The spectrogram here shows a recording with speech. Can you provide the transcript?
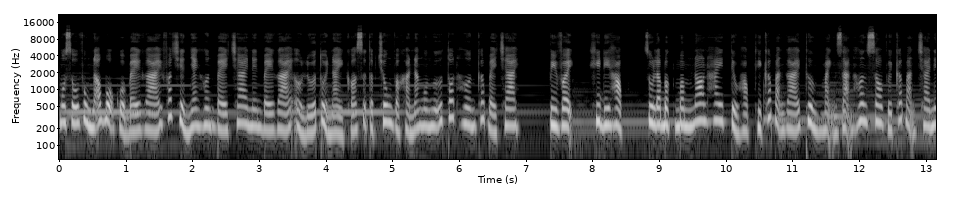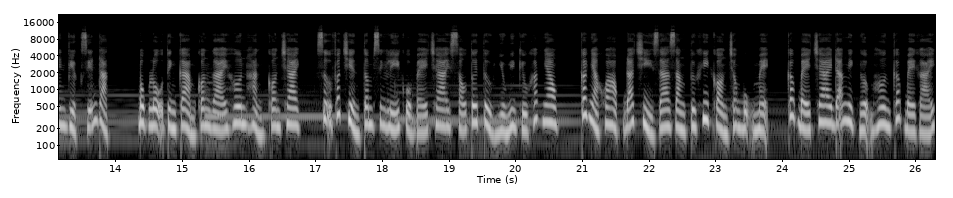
Một số vùng não bộ của bé gái phát triển nhanh hơn bé trai nên bé gái ở lứa tuổi này có sự tập trung và khả năng ngôn ngữ tốt hơn các bé trai. Vì vậy, khi đi học, dù là bậc mầm non hay tiểu học thì các bạn gái thường mạnh dạn hơn so với các bạn trai nên việc diễn đạt, bộc lộ tình cảm con gái hơn hẳn con trai, sự phát triển tâm sinh lý của bé trai 6 tươi tử nhiều nghiên cứu khác nhau. Các nhà khoa học đã chỉ ra rằng từ khi còn trong bụng mẹ, các bé trai đã nghịch ngợm hơn các bé gái.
